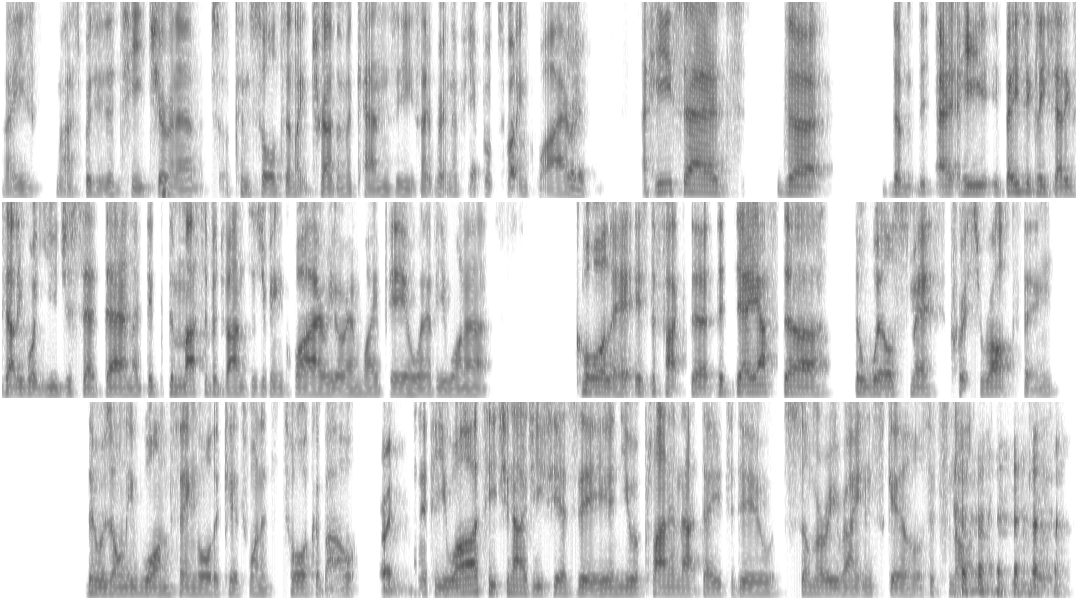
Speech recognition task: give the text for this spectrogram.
Uh, he's, I suppose, he's a teacher and a sort of consultant, like Trevor MacKenzie. He's like written a few books about inquiry, Brilliant. and he said that the uh, he basically said exactly what you just said then, like the, the massive advantage of inquiry or MYP or whatever you want to call it is the fact that the day after the Will Smith Chris Rock thing, there was only one thing all the kids wanted to talk about, Right. And if you are teaching IGCSE and you were planning that day to do summary writing skills, it's not.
